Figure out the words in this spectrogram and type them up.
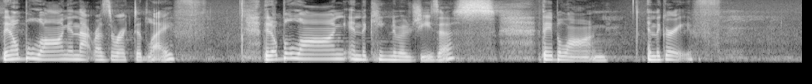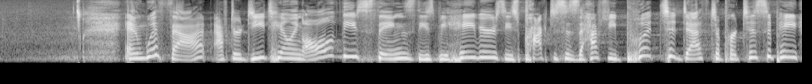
They don't belong in that resurrected life. They don't belong in the kingdom of Jesus. They belong in the grave. And with that, after detailing all of these things, these behaviors, these practices that have to be put to death to participate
